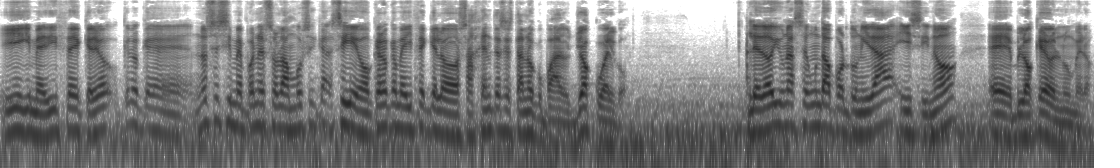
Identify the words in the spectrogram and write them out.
y me dice, creo, creo que, no sé si me pone solo a música, sí, o creo que me dice que los agentes están ocupados, yo cuelgo. Le doy una segunda oportunidad y si no, eh, bloqueo el número.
